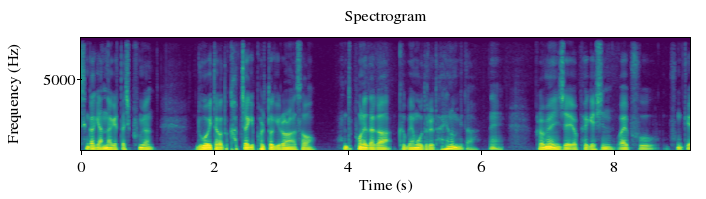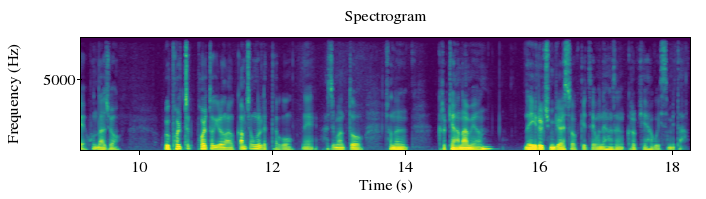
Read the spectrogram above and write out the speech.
생각이 안 나겠다 싶으면 누워 있다가도 갑자기 벌떡 일어나서 핸드폰에다가 그 메모들을 다 해놓습니다. 네. 그러면 이제 옆에 계신 와이프 분께 혼나죠. 왜 벌떡 벌떡 일어나고 깜짝 놀랐다고. 네. 하지만 또 저는 그렇게 안 하면 내일을 준비할 수 없기 때문에 항상 그렇게 하고 있습니다.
